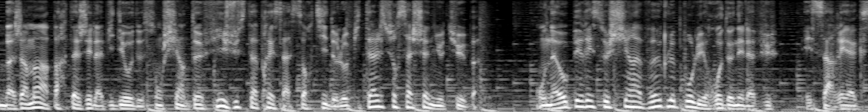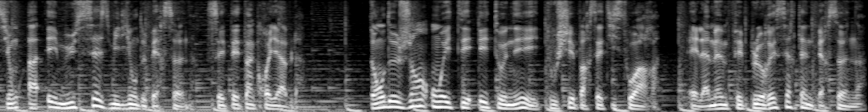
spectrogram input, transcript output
Benjamin a partagé la vidéo de son chien Duffy juste après sa sortie de l'hôpital sur sa chaîne YouTube. On a opéré ce chien aveugle pour lui redonner la vue, et sa réaction a ému 16 millions de personnes. C'était incroyable. Tant de gens ont été étonnés et touchés par cette histoire. Elle a même fait pleurer certaines personnes.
